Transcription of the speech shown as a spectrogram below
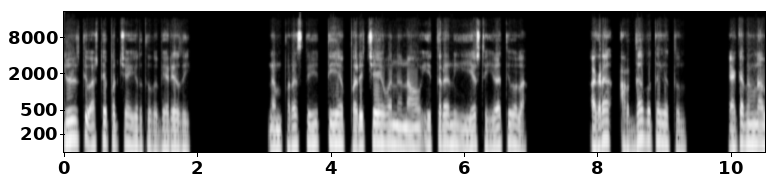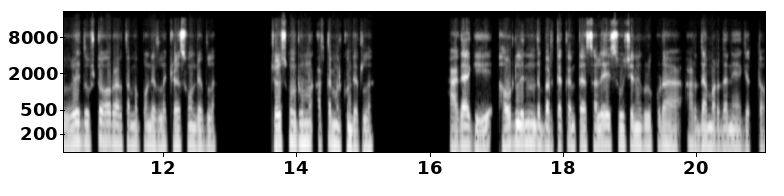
ಹೇಳ್ತೀವಿ ಅಷ್ಟೇ ಪರಿಚಯ ಆಗಿರ್ತದೆ ಬೇರೆಯವ್ರಿಗೆ. ನಮ್ಮ ಪರಿಸ್ಥಿತಿಯ ಪರಿಚಯವನ್ನ ನಾವು ಇತರನಿಗೆ ಎಷ್ಟು ಹೇಳ್ತೀವಲ್ಲ? ಆದ್ರೆ ಅರ್ಧ ಗೊತ್ತಾಗತ್ತದ ಯಾಕಂದ್ರೆ ನಾವು ಹೇಳಿದಷ್ಟು ಅವ್ರು ಅರ್ಥ ಮಾಡ್ಕೊಂಡಿರಲ್ಲ ಕೇಳಿಸ್ಕೊಂಡಿರಲ್ಲ ಕೇಳಿಸ್ಕೊಂಡ್ರು ಅರ್ಥ ಮಾಡ್ಕೊಂಡಿರಲ್ಲ ಹಾಗಾಗಿ ಅವ್ರಲಿಂದ ಬರ್ತಕ್ಕಂಥ ಸಲಹೆ ಸೂಚನೆಗಳು ಕೂಡ ಅರ್ಧ ಮರ್ಧನೇ ಆಗಿರ್ತಾವ.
